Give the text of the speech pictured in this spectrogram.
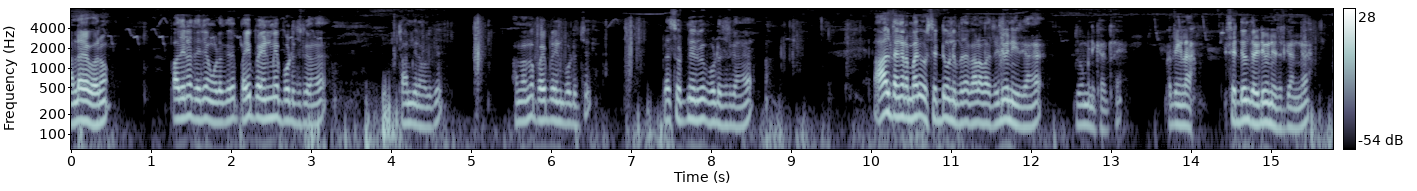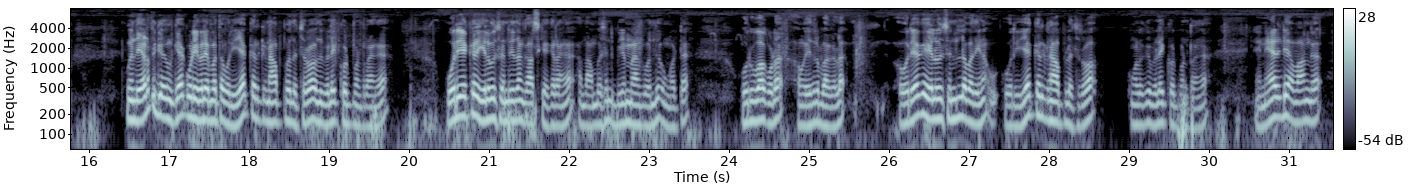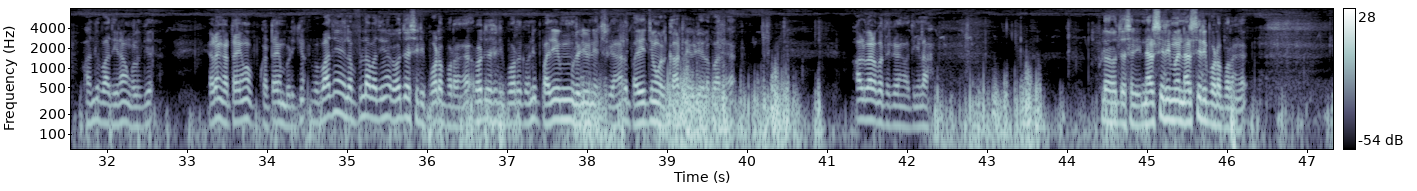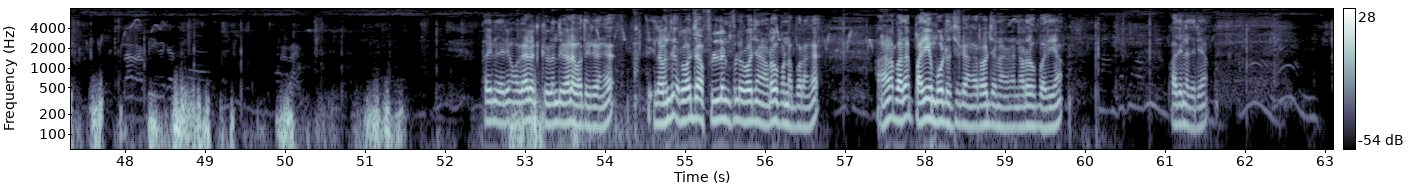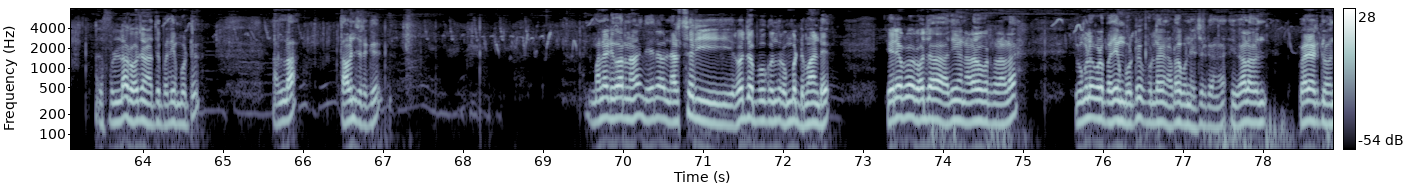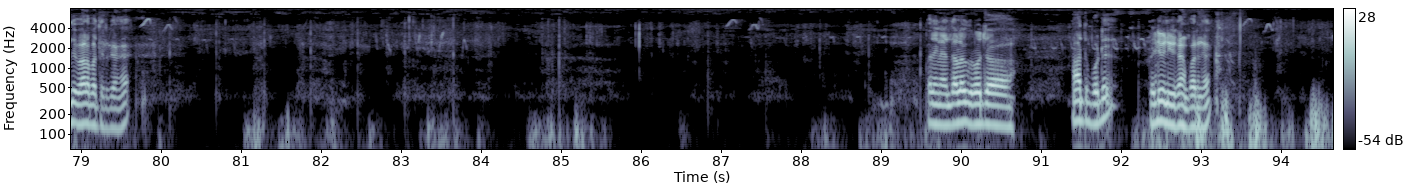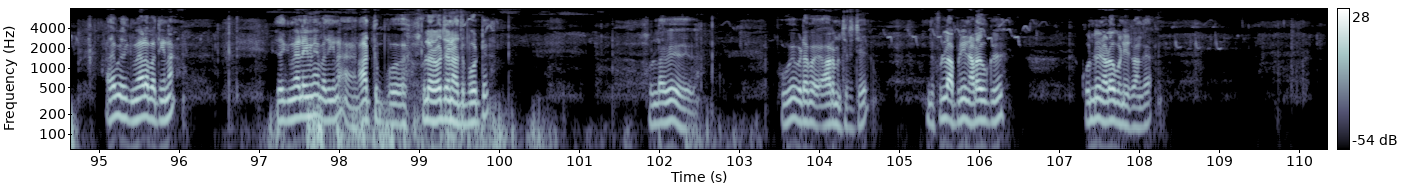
நல்லாவே வரும். பார்த்திங்கன்னா தெரியும் உங்களுக்கு பைப் லைனுமே போட்டு வச்சுருக்காங்க. காமிக்கிறேன் உங்களுக்கு. அங்கங்கே பைப் லைன் போட்டு வச்சு ப்ளஸ் சொட்டு நீருமே போட்டு வச்சுருக்காங்க. ஆள் தங்குற மாதிரி ஒரு செட்டு ஒன்று இப்போ தான் வேலை ரெடி பண்ணியிருக்காங்க. ஜூம் பண்ணி காட்டுறேன். பார்த்தீங்களா செட்டு வந்து ரெடி பண்ணி வச்சுருக்காங்க. இந்த இடத்துக்கு இவங்க கேட்கக்கூடிய விலை பார்த்தா ஒரு ஏக்கருக்கு நாற்பது லட்ச ரூபா வந்து விலை கோட் பண்ணுறாங்க ஒரு ஏக்கர் எழுபது சென்ட் தான் காசு கேட்குறாங்க. அந்த ஐம்பது சென்ட் பிஎம் பேங்க் வந்து உங்கள்கிட்ட ஒரு ரூபா கூட அவங்க எதிர்பார்க்கல. ஒரு ஏக்கர் எழுபது சென்ட்டில் பார்த்தீங்கன்னா ஒரு ஏக்கருக்கு நாற்பது லட்ச ரூபா உங்களுக்கு விலை கோட் பண்ணுறாங்க நேரடியாக வாங்க வந்து பார்த்தீங்கன்னா உங்களுக்கு இடம் கட்டாயமாக கட்டாயம் பிடிக்கும். இப்போ பார்த்தீங்கன்னா இதில் ஃபுல்லாக பார்த்தீங்கன்னா ரோஜா செடி போட போகிறாங்க ரோஜா செடி போடுறதுக்கு வந்து பதியமும் ரெடி பண்ணி வச்சுருக்காங்க. அந்த பதியத்தையும் உங்களுக்கு காட்டுற வீடியோவில் பாருங்கள் ஆள் வேலை பார்த்துருக்காங்க பார்த்தீங்களா ஃபுல்லாக ரோஜா செடி நர்சரி மாதிரி நர்சரி போட போகிறாங்க பார்த்தீங்கன்னா தெரியும் வேலைக்கு வேலைட்கள் வந்து வேலை பார்த்துருக்காங்க. இதில் வந்து ரோஜா ஃபுல் அண்ட் ஃபுல்லாக ரோஜா நடவு பண்ண போகிறாங்க அதனால் பார்த்தா பதியம் போட்டு வச்சுருக்காங்க ரோஜா ந- நடவு பதியம். பார்த்தீங்கன்னா தெரியும் அது ஃபுல்லாக ரோஜா நாற்று பதியம் போட்டு நல்லா தளைஞ்சிருக்கு மல்லாடி வரனால இந்த ஏரியாவில் நர்சரி ரோஜா பூவுக்கு வந்து ரொம்ப டிமாண்டு ஏரியாவில் ரோஜா அதிகம் நடவு பண்ணுறதுனால இவங்களும் கூட பதியம் போட்டு ஃபுல்லாக நடவு பண்ணி வச்சுருக்காங்க. வேலை வந்து வேலையாட்கள் வந்து வேலை பார்த்துருக்காங்க பார்த்தீங்கன்னா இந்த அளவுக்கு ரோஜா நாற்று போட்டு ரெடி பண்ணியிருக்காங்க பாருங்கள் அதே போல் இதுக்கு மேலே பார்த்தீங்கன்னா இதுக்கு மேலேயுமே பார்த்தீங்கன்னா நாற்று போ ஃபுல்லாக ரோஜா நாற்று போட்டு ஃபுல்லாகவே பூவே விட ஆரம்பிச்சிருச்சு. இந்த ஃபுல்லாக அப்படியே நடவுக்கு கொண்டு போய் நடவு பண்ணிடுறாங்க.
